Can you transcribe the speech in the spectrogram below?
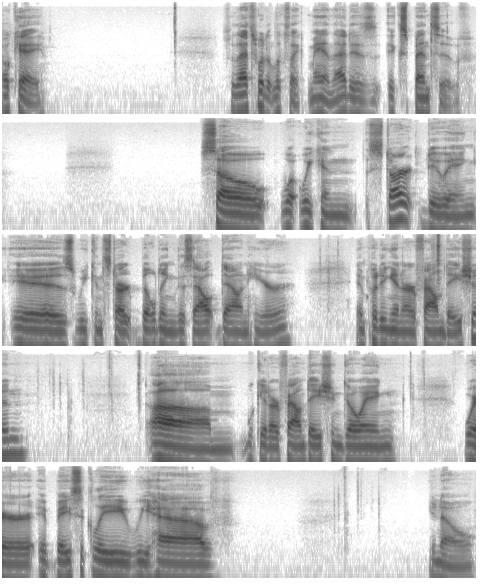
Okay. So that's what it looks like. Man, that is expensive. So what we can start doing is we can start building this out down here and putting in our foundation. Um, we'll get our foundation going where it basically we have, you know,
